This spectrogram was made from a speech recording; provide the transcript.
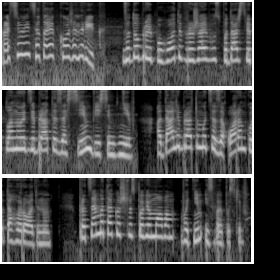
працюється так, як кожен рік. За доброї погоди врожай в господарстві планують зібрати за 7-8 днів, а далі братимуться за оранку та городину. Про це ми також розповімо вам в однім із випусків.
